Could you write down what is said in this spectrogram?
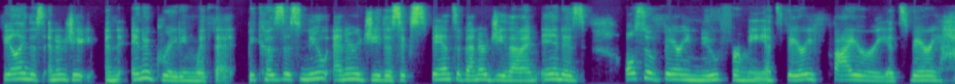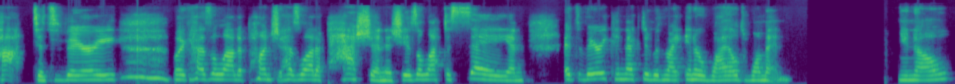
feeling this energy and integrating with it because this new energy, this expansive energy that I'm in is also very new for me. It's very fiery, it's very hot, it's very like has a lot of punch, it has a lot of passion, and she has a lot to say. And it's very connected with my inner wild woman. You know,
